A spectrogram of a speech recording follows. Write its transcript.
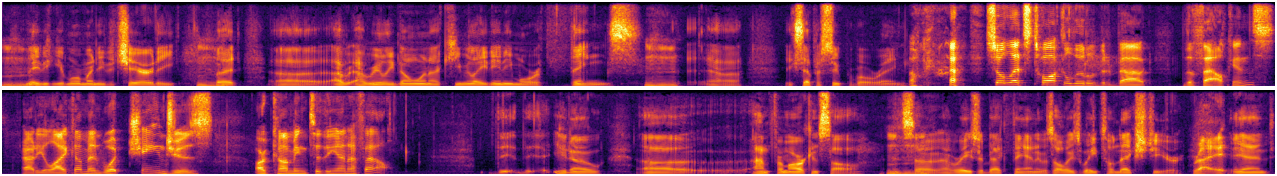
Mm-hmm. Maybe give more money to charity, but uh, I, I really don't want to accumulate any more things, Mm-hmm. uh, except a Super Bowl ring. Okay. so let's talk a little bit about the Falcons. How do you like them, and what changes are coming to the NFL? the, the, you know, uh, I'm from Arkansas, and so a Razorback fan. It was always wait till next year, Right. And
